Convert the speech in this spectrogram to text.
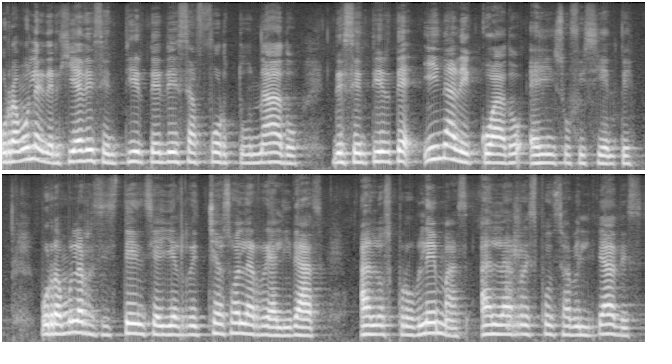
Borramos la energía de sentirte desafortunado, de sentirte inadecuado e insuficiente. Borramos la resistencia y el rechazo a la realidad, a los problemas, a las responsabilidades.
